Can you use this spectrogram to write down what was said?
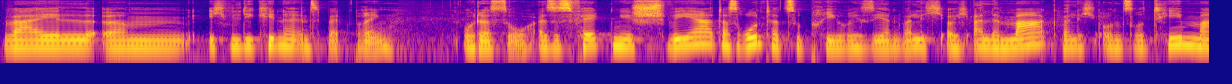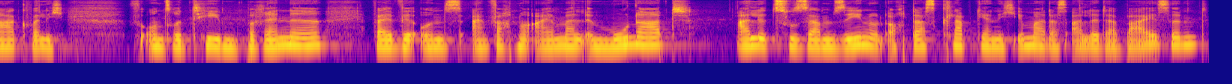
weil ähm, ich will die Kinder ins Bett bringen oder so. Also es fällt mir schwer, das runter zu priorisieren, weil ich euch alle mag, weil ich unsere Themen mag, weil ich für unsere Themen brenne, weil wir uns einfach nur einmal im Monat alle zusammen sehen und auch das klappt ja nicht immer, dass alle dabei sind.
